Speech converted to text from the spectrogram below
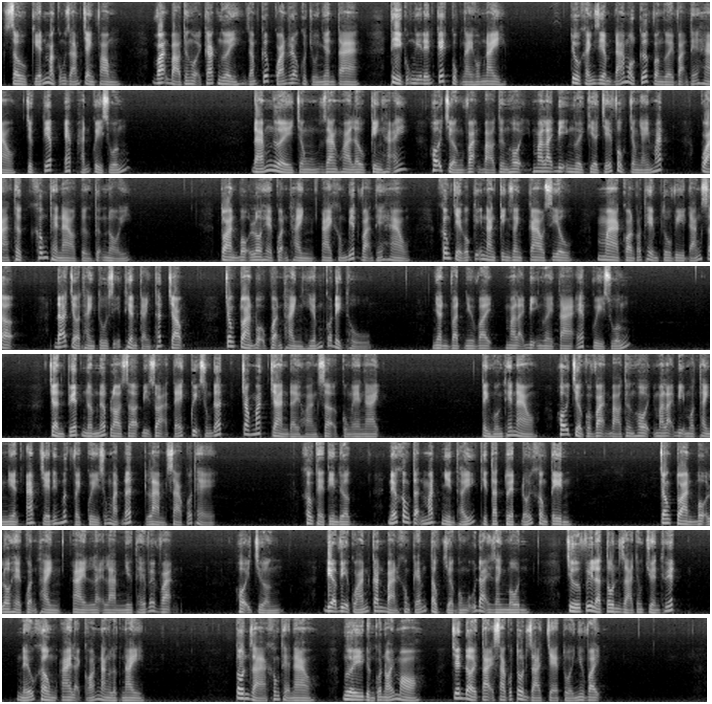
Sầu kiến mà cũng dám tranh phòng Vạn bảo thương hội các người Dám cướp quán rượu của chủ nhân ta, Thì cũng nghĩ đến kết cục ngày hôm nay. Tiêu Khánh diệm đá một cước vào người Vạn Thế Hào, Trực tiếp ép hắn quỳ xuống. Đám người trong giang hòa lâu kinh hãi. Hội trưởng Vạn Bảo Thương Hội Mà lại bị người kia chế phục trong nháy mắt. Quả thực không thể nào tưởng tượng nổi. Toàn bộ lôi hệ quận thành Ai không biết Vạn Thế Hào Không chỉ có kỹ năng kinh doanh cao siêu Mà còn có thêm tu vi đáng sợ Đã trở thành tu sĩ thiên cảnh thất trọng. Trong toàn bộ quận thành hiếm có địch thủ. Nhân vật như vậy mà lại bị người ta ép quỳ xuống. Trần Tuyết nơm nớp lo sợ bị dọa té quỵ xuống đất, trong mắt tràn đầy hoảng sợ cùng e ngại. Tình huống thế nào? Hội trưởng của Vạn Bảo Thương hội mà lại bị một thành niên áp chế đến mức phải quỳ xuống mặt đất, làm sao có thể? Không thể tin được, nếu không tận mắt nhìn thấy thì ta tuyệt đối không tin. Trong toàn bộ lô hề quận thành, ai lại làm như thế với Vạn hội trưởng? Địa vị của hắn căn bản không kém tộc trưởng của ngũ đại danh môn, trừ phi là tôn giả trong truyền thuyết. Nếu không ai lại có năng lực này Tôn giả không thể nào Người đừng có nói mò. Trên đời tại sao có tôn giả trẻ tuổi như vậy?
